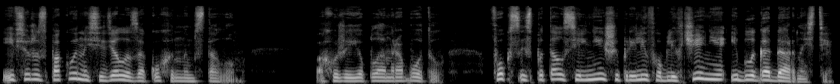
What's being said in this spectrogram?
и все же спокойно сидела за кухонным столом. Похоже, ее план работал. Фокс испытал сильнейший прилив облегчения и благодарности.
